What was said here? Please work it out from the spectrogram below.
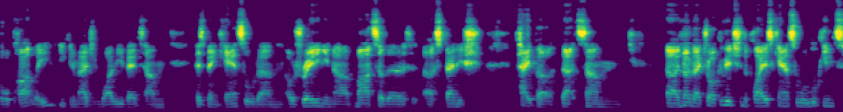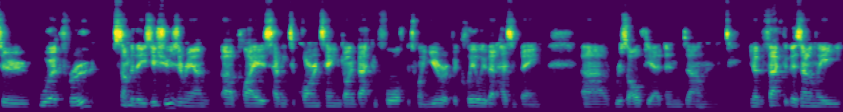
or partly, you can imagine why the event um, has been cancelled. Um, I was reading in uh, Marca, the uh, Spanish paper, that um, uh, Novak Djokovic and the Players Council were looking to work through some of these issues around uh, players having to quarantine, going back and forth between Europe, but clearly that hasn't been uh, resolved yet. And um, you know, the fact that there's only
